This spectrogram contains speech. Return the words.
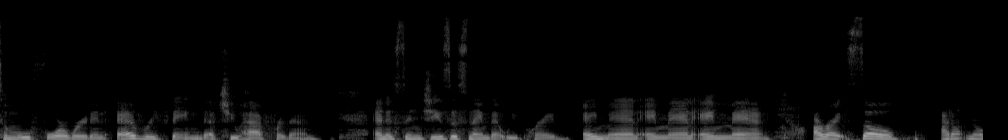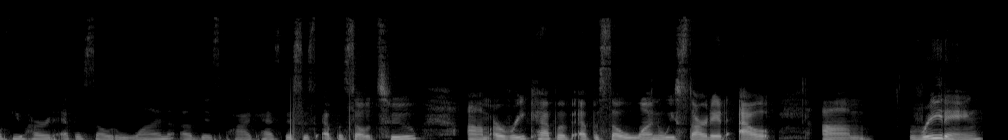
to move forward in everything that you have for them. And it's in Jesus' name that we pray. Amen, amen, amen. All right, so I don't know if you heard episode one of this podcast. This is episode two. Um, a recap of episode one. We started out um, reading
